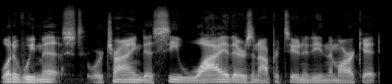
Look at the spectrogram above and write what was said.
what have we missed? We're trying to see why there's an opportunity in the market.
